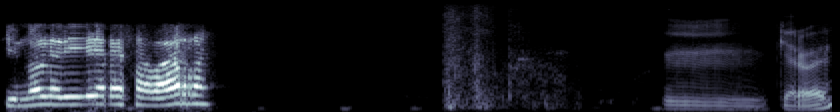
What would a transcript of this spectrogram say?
si no le diera esa barra, Mm, quiero ver.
